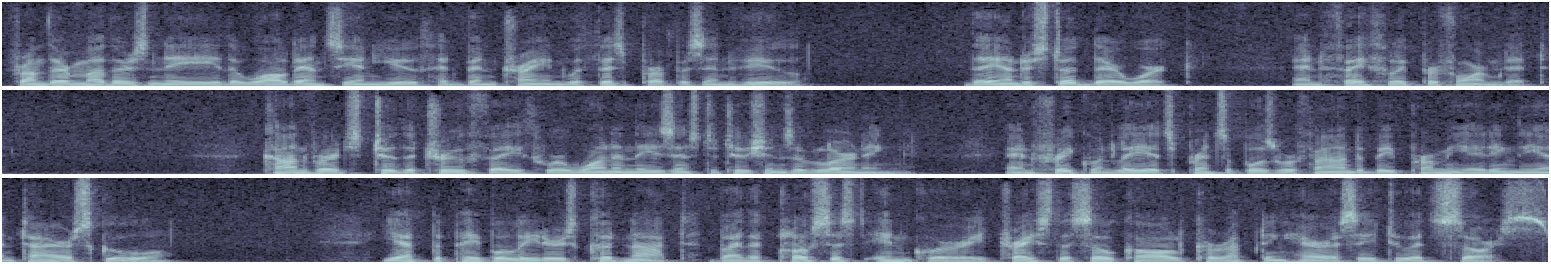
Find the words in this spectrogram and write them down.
From their mother's knee the Waldensian youth had been trained with this purpose in view. They understood their work, and faithfully performed it. Converts to the true faith were won in these institutions of learning, and frequently its principles were found to be permeating the entire school. Yet the papal leaders could not, by the closest inquiry, trace the so-called corrupting heresy to its source.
